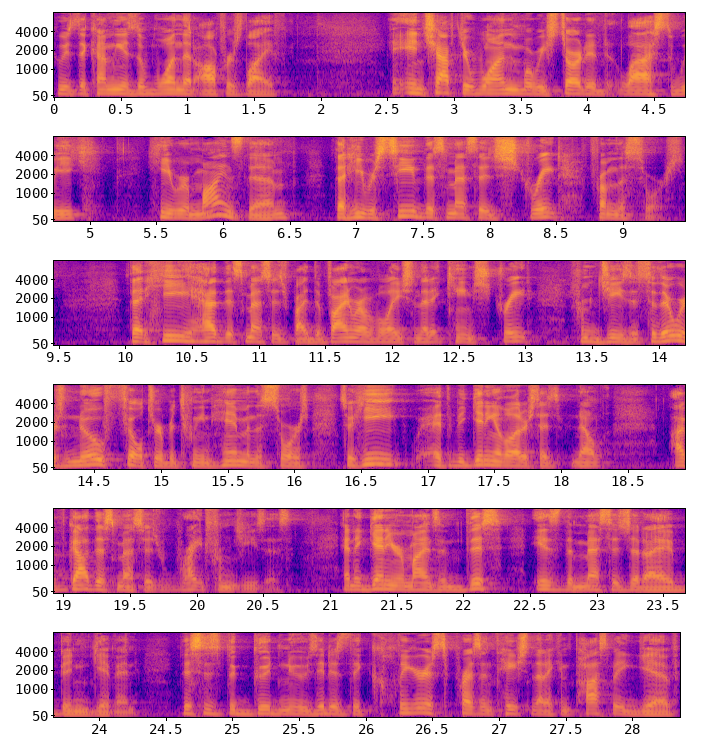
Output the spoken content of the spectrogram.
who is to come, he is the one that offers life. In chapter one, where we started last week, he reminds them that he received this message straight from the source that he had this message by divine revelation, that it came straight from Jesus. So there was no filter between him and the source. So he, at the beginning of the letter, says, Now, I've got this message right from Jesus. And again, he reminds them, This is the message that I have been given. This is the good news. It is the clearest presentation that I can possibly give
